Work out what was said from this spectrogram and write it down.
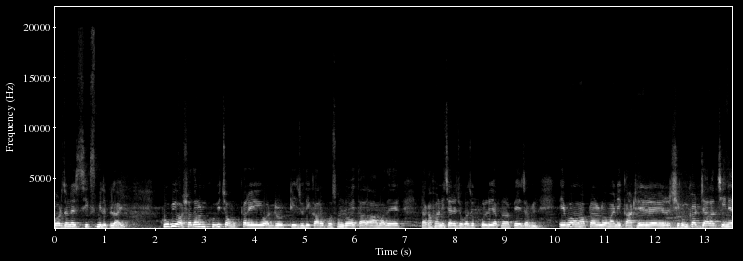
গর্জনের সিক্স মিলি প্লাই খুবই অসাধারণ, খুবই চমৎকার এই অর্ডারটি যদি কারও পছন্দ হয়, তারা আমাদের ঢাকা ফার্নিচারে যোগাযোগ করলেই আপনারা পেয়ে যাবেন। এবং আপনার হলো মানে কাঠের সেগুন কাঠ যারা চিনে,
